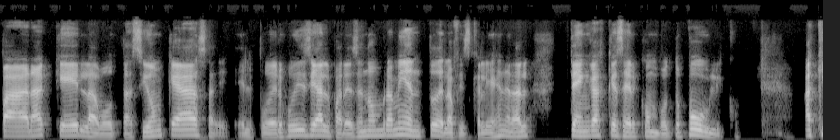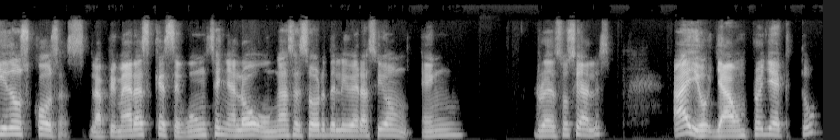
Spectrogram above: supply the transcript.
para que la votación que hace el Poder Judicial para ese nombramiento de la Fiscalía General tenga que ser con voto público. Aquí dos cosas. La primera es que según señaló un asesor de liberación en redes sociales, hay ya un proyecto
